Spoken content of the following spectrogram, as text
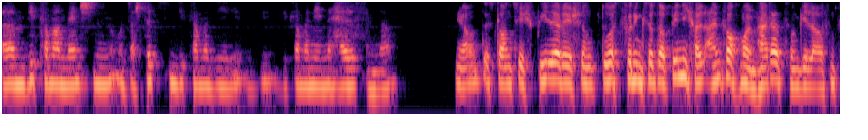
ähm, wie kann man Menschen unterstützen, wie kann man, sie, wie, kann man ihnen helfen. Ne? Ja, und das Ganze spielerisch. Und du hast vorhin gesagt, da bin ich halt einfach mal Marathon gelaufen.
